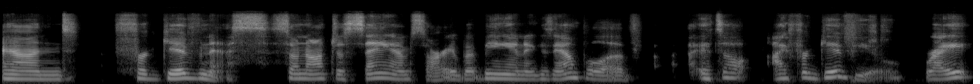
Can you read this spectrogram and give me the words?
and forgiveness. So not just saying I'm sorry, but being an example of it's all I forgive you, right?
